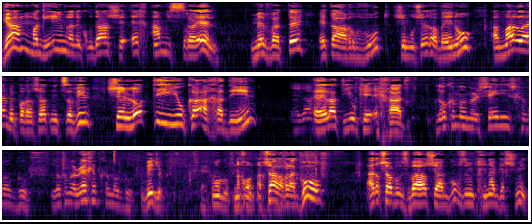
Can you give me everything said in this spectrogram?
גם מגיעים לנקודה שאיך עם ישראל מבטא את הערבות שמשה רבנו אמר להם בפרשת ניצבים, שלא תהיו כאחדים, אלא אלא תהיו כאחד. לא כמו מרסדיס, כמו גוף. לא כמו רכב, כמו גוף. בדיוק, כן. כמו גוף, נכון. עכשיו, אבל הגוף, עד עכשיו הוסבר שהגוף זה מבחינה גשמית,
